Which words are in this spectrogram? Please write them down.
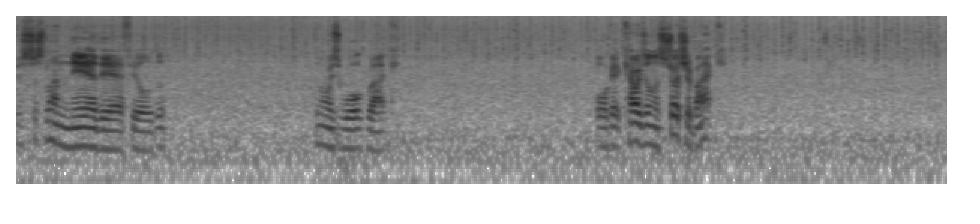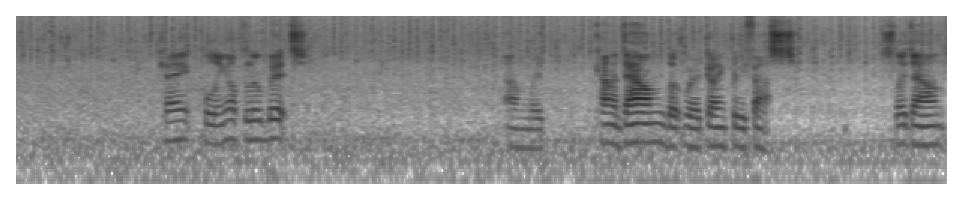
Let's just land near the airfield. Can always walk back. Or get carried on the stretcher back. Okay, pulling up a little bit. And we're kind of down, but we're going pretty fast. Slow down.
